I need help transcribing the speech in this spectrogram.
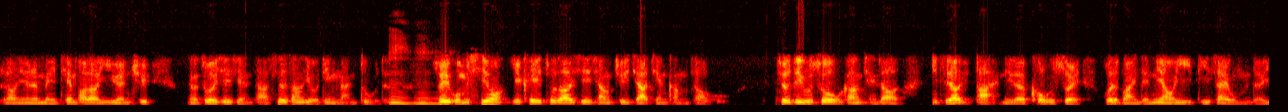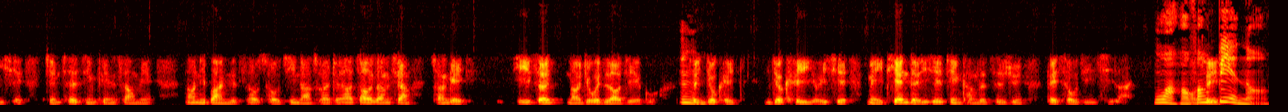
老年人每天跑到医院去，呃，做一些检查，事实上是有一定难度的。嗯嗯，所以我们希望也可以做到一些像居家健康照顾，就例如说我刚刚提到，你只要把你的口水或者把你的尿液滴在我们的一些检测晶片上面，然后你把你的手手机拿出来，对它照一张相传给医生，然后就会知道结果，嗯所以你就可以你就可以有一些每天的一些健康的资讯被收集起来。哇，好方便哦。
